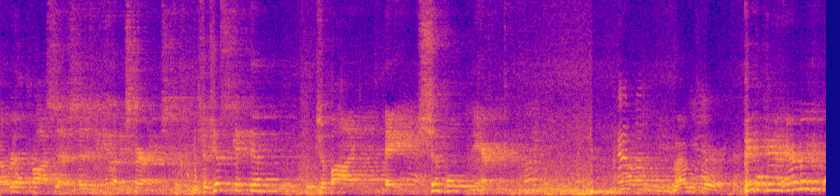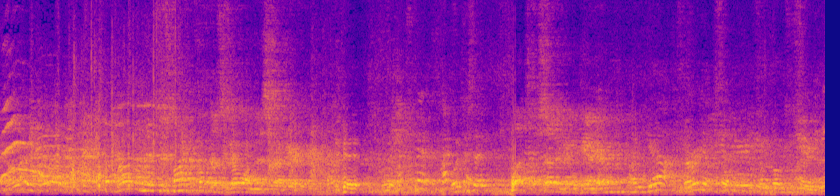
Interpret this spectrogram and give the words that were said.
in the real process that is the human experience. So just get them to buy a simple here. That was fair. People can't hear me? The problem is this microphone doesn't go on this right here. What'd you say? What's upsetting people can't hear me? Uh, yeah, very upsetting. Some folks are cheering. We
